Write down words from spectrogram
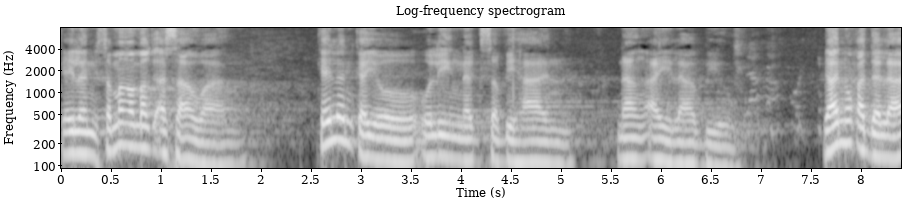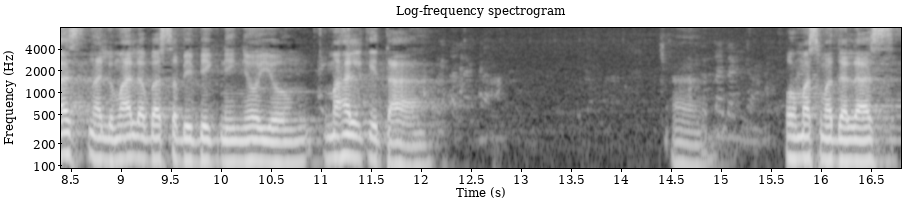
Kailan, sa mga mag-asawa, kailan kayo uling nagsabihan ng I love you? Gaano kadalas na lumalabas sa bibig ninyo yung mahal kita? Ah, o mas madalas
